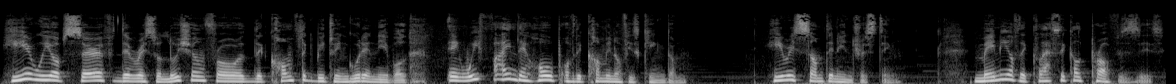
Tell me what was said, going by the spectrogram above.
Here we observe the resolution for the conflict between good and evil, and we find the hope of the coming of His kingdom. Here is something interesting. Many of the classical prophecies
